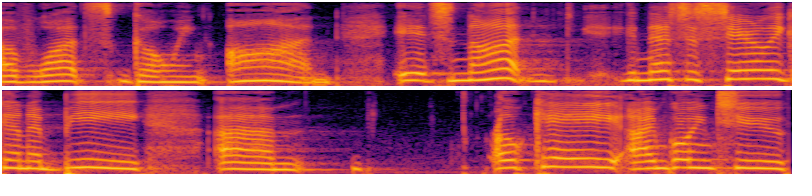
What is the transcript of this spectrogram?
of what's going on. It's not necessarily going to be, um, okay, I'm going to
